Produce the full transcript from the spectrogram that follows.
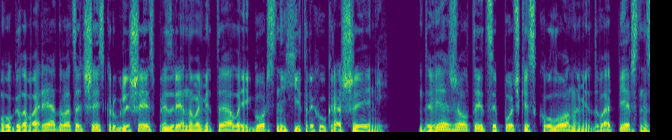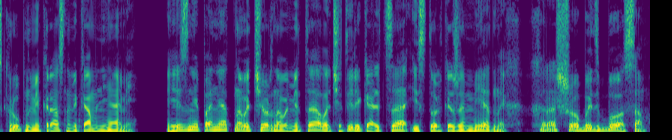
У главаря 26 кругляшей из презренного металла и горсть нехитрых украшений. Две желтые цепочки с кулонами, два перстня с крупными красными камнями. Из непонятного черного металла четыре кольца и столько же медных. Хорошо быть боссом.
